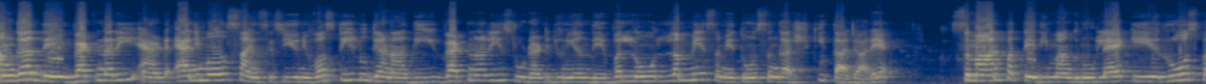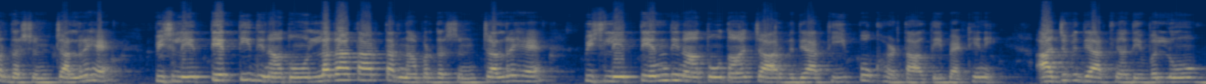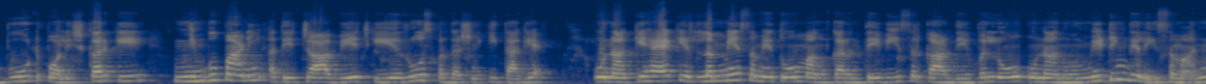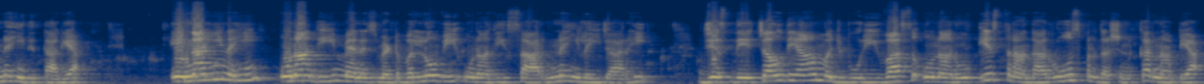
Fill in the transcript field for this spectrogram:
ਅੰਗਦ ਦੇ veterinary and animal sciences university Ludhiana the veterinary student union ਦੇ ਵੱਲੋਂ ਲੰਮੇ ਸਮੇਂ ਤੋਂ ਸੰਘਰਸ਼ ਕੀਤਾ ਜਾ ਰਿਹਾ ਹੈ। ਸਮਾਨ ਭੱਤੇ ਦੀ ਮੰਗ ਨੂੰ ਲੈ ਕੇ ਰੋਸ ਪ੍ਰਦਰਸ਼ਨ ਚੱਲ ਰਿਹਾ ਹੈ। ਪਿਛਲੇ 33 ਦਿਨਾਂ ਤੋਂ ਲਗਾਤਾਰ ਧਰਨਾ ਪ੍ਰਦਰਸ਼ਨ ਚੱਲ ਰਿਹਾ ਹੈ। ਪਿਛਲੇ 3 ਦਿਨਾਂ ਤੋਂ ਤਾਂ 4 ਵਿਦਿਆਰਥੀ ਭੁੱਖ ਹੜਤਾਲ ਤੇ ਬੈਠੇ ਨੇ। ਅੱਜ ਵਿਦਿਆਰਥੀਆਂ ਦੇ ਵੱਲੋਂ ਬੂਟ ਪਾਲਿਸ਼ ਕਰਕੇ ਨਿੰਬੂ ਪਾਣੀ ਅਤੇ ਚਾਹ ਵੇਚ ਕੇ ਰੋਸ ਪ੍ਰਦਰਸ਼ਨ ਕੀਤਾ ਗਿਆ ਉਹਨਾਂ ਕਿਹਾ ਕਿ ਲੰਮੇ ਸਮੇਂ ਤੋਂ ਮੰਗ ਕਰਨ ਤੇ ਵੀ ਸਰਕਾਰ ਦੇ ਵੱਲੋਂ ਉਹਨਾਂ ਨੂੰ ਮੀਟਿੰਗ ਦੇ ਲਈ ਸਮਾਂ ਨਹੀਂ ਦਿੱਤਾ ਗਿਆ। ਇੰਨਾ ਹੀ ਨਹੀਂ ਉਹਨਾਂ ਦੀ ਮੈਨੇਜਮੈਂਟ ਵੱਲੋਂ ਵੀ ਉਹਨਾਂ ਦੀ ਸਾਰ ਨਹੀਂ ਲਈ ਜਾ ਰਹੀ। ਜਿਸ ਦੇ ਚਲਦਿਆਂ ਮਜਬੂਰੀ ਵਸ ਉਹਨਾਂ ਨੂੰ ਇਸ ਤਰ੍ਹਾਂ ਦਾ ਰੋਸ ਪ੍ਰਦਰਸ਼ਨ ਕਰਨਾ ਪਿਆ।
